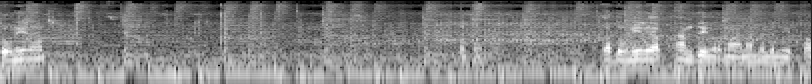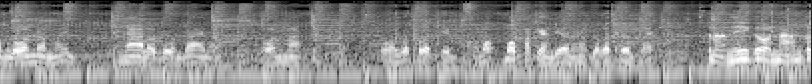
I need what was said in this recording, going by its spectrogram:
ตรงนี้นะครับ ก็ตรงนี้นะครับห้ามดึงออกมานะ มันจะมีความร้อนทำให้หน้าเราโดนได้นะร้อนมากร้อนก็เปิดที่ฝาหม้อมอพักอย่างเดียวนะครับ แล้วก็เติมไป ขณะนี้ก็น้ำก็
